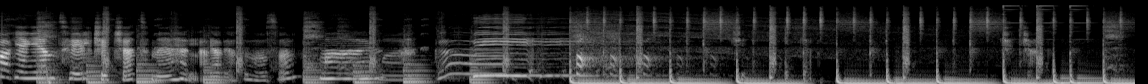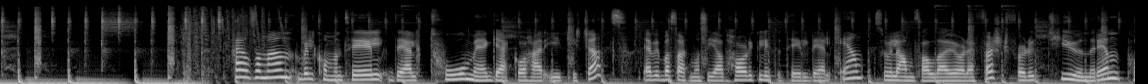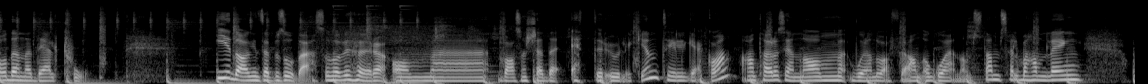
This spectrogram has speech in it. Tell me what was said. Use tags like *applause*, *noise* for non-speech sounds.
tilbake igjen, til chit-chat med Helle. Jeg vet du har savnet meg. Hei alle sammen, velkommen til del to med GK her i ChitChat. Jeg vil bare starte med å si at Har du ikke lyttet til del én, så vil jeg anbefale deg å gjøre det først, før du tuner inn på denne del to. I dagens episode så får vi høre om eh, hva som skjedde etter ulykken til GK. Han tar oss gjennom hvordan det var for han å gå gjennom stamcellebehandling.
